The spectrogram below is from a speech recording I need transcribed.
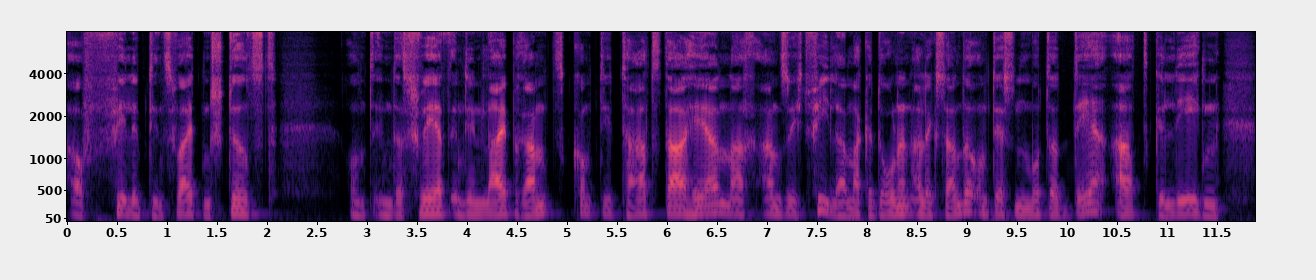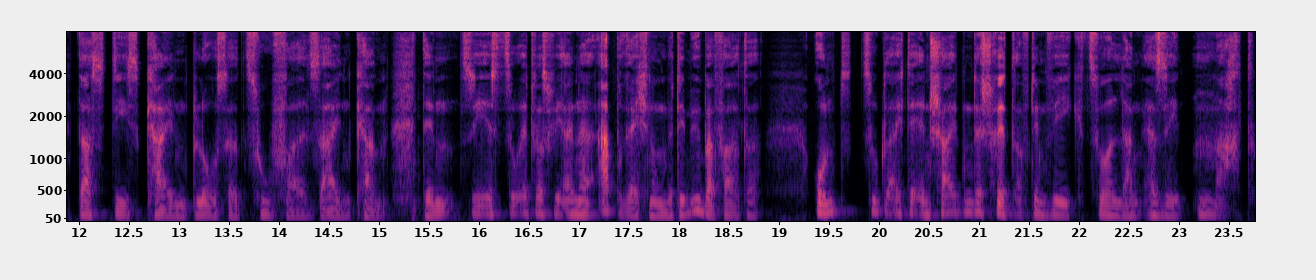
auf Philipp II. stürzt, und ihm das Schwert in den Leib rammt, kommt die Tat daher nach Ansicht vieler Makedonen Alexander und dessen Mutter derart gelegen, dass dies kein bloßer Zufall sein kann, denn sie ist so etwas wie eine Abrechnung mit dem Übervater und zugleich der entscheidende Schritt auf dem Weg zur lang ersehnten Macht.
